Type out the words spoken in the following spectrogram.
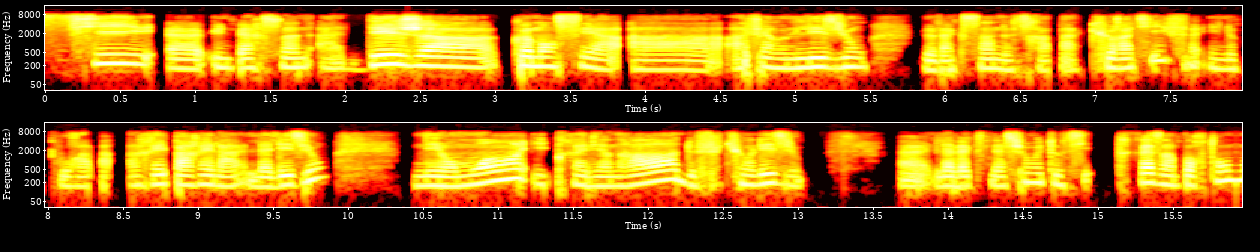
si une personne a déjà commencé à, faire une lésion, le vaccin ne sera pas curatif, il ne pourra pas réparer la lésion. Néanmoins, il préviendra de futures lésions. Euh, la vaccination est aussi très importante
